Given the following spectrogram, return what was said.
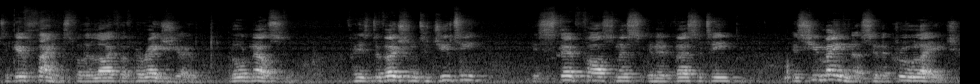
to give thanks for the life of Horatio, Lord Nelson, for his devotion to duty, his steadfastness in adversity, his humaneness in a cruel age,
